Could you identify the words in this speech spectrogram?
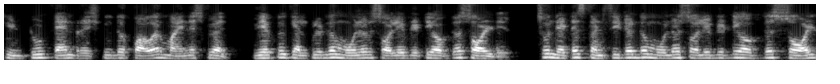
into 10 raised to the power minus 12. We have to calculate the molar solubility of the salt. So let us consider the molar solubility of the salt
